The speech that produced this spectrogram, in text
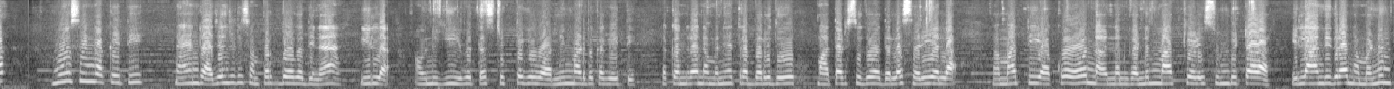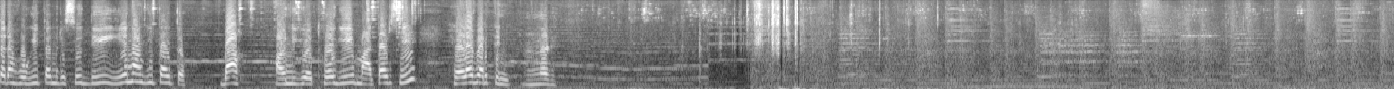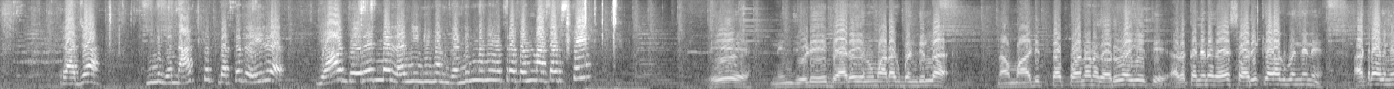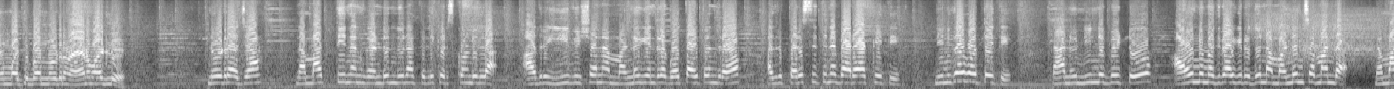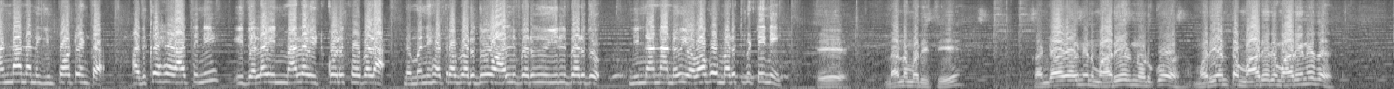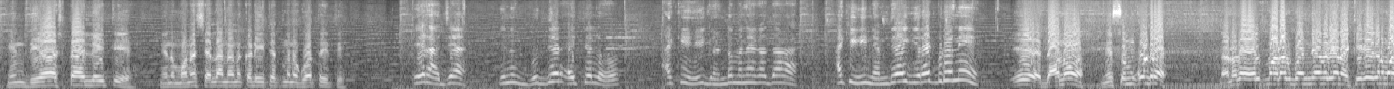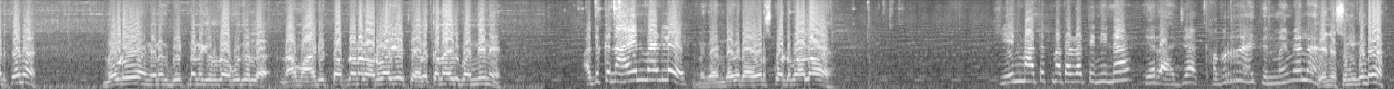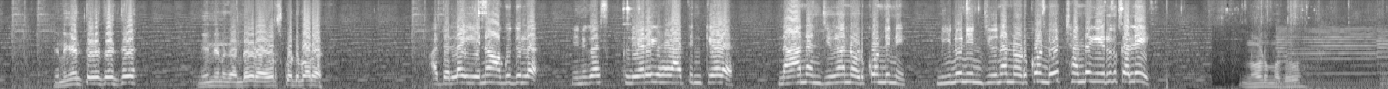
ಮೋಸ ಹೆಂಗ್ ಆಕೈತಿ? ನಾ ಏನ್ ರಾಜನ್ ಜೋಡಿ ಸಂಪರ್ಕದೋಗದಿನ ಇಲ್ಲ ಅವನಿಗೆ ಇವತ್ತ ಸ್ಟ್ರಿಕ್ಟ್ ಆಗಿ ವಾರ್ನಿಂಗ್ ಮಾಡ್ಬೇಕಾಗೈತಿ. ಯಾಕಂದ್ರ ನಮ್ಮ ಮನೆ ಹತ್ರ ಬರೋದು ಮಾತಾಡ್ಸೋದು ಅದೆಲ್ಲ ಸರಿಯಲ್ಲ. ನಮ್ಮ ಅತ್ತಿ ಯಾಕೋ ನನ್ನ ನನ್ ಗಂಡನ್ ಮಾತ್ ಕೇಳಿ ಸುಮ್ಬಿಟ್ಟ. ಇಲ್ಲ ಅಂದಿದ್ರ ನಮ್ಮ ಅಣ್ಣನ್ ತನ ಹೋಗಿತ್ತಂದ್ರೆ ಸುದ್ದಿ ಏನಾಗಿತ್ತಾಯ್ತು ಬಾ ಅವನಿಗೆ ಇವತ್ತು ಹೋಗಿ ಮಾತಾಡ್ಸಿ ಹೇಳ ಬರ್ತೀನಿ. ನಡಿ. ರಾಜ ನಿನಗ ನಾಚ್ಕತ್ ಬರ್ತದ ಇಲ್ಲ ಯಾವ ಬೇರೆ ಮೇಲೆ ನೀನು ನಮ್ಮ ಗಂಡನ ಮನೆ ಹತ್ರ ಬಂದು ಮಾತಾಡ್ಸ್ತಿ? ಏ ನಿನ್ ಜೋಡಿ ಬ್ಯಾರೆ ಏನು ಮಾಡಕ್ ಬಂದಿಲ್ಲ. ನಾ ಮಾಡಿದ ತಪ್ಪ ನನಗೆ ಅರಿವಾಗೈತಿ ಅದಕ್ಕೆ ನಿನಗೆ ಸಾರಿ ಕೇಳಕ್ ಬಂದೀನಿ. ಅಟ್ರಾಗ ನಿಮ್ಮ ಮತ್ತೆ ಬಂದ್ ನೋಡ್ರಿ ನಾ ಏನು ಮಾಡ್ಲಿ? ನೋಡ್ ರಾಜಾ ನಮ್ಮ ಅತ್ತಿ ನನ್ ಗಂಡಂದು ನಾ ತಲೆ ಕೆಡ್ಸ್ಕೊಂಡಿಲ್ಲ. ಆದ್ರೆ ಈ ವಿಷಯ ನಮ್ಮ ಅಣ್ಣಗೇನ್ರ ಗೊತ್ತಾಯ್ತಂದ್ರ ಅದ್ರ ಪರಿಸ್ಥಿತಿನೇ ಬೇರೆ ಆಕೈತಿ ನಿನ್ಗ ಗೊತ್ತೈತಿ. ನಾನು ನಿನ್ನ ಬಿಟ್ಟು ಅವನ ಮದ್ವೆ ಆಗಿರೋದು ನಮ್ಮ ಅಣ್ಣನ ಸಂಬಂಧ. ನಮ್ಮ ಅಣ್ಣ ನನಗೆ ಇಂಪಾರ್ಟೆಂಟ್ ಅದಕ್ಕೆ ಹೇಳಾತೀನಿ ಇದೆಲ್ಲ ಇನ್ ಮೇಲೆ ಇಟ್ಕೊಳಿಕ್ ಹೋಗ್ಬೇಡ. ನಮ್ಮ ಮನೆ ಹತ್ರ ಬರದು ಅಲ್ಲಿ ಬರದು ಇಲ್ಲಿ ಬರದು. ನಿನ್ನ ನಾನು ಯಾವಾಗೋ ಮರೆತು ಬಿಟ್ಟಿನಿ. ಏ ನನ್ನ ಮರೀತಿ? ಕಂಡಾಗ ನೀನು ಮಾರಿಯರ್ ನೋಡ್ಕೋ. ಮರಿ ಅಂತ ಮಾರಿಯರ್ ಮಾರೇನದ ನಿನ್ ದೇಹ ಅಷ್ಟ ಅಲ್ಲಿ ಐತಿ. ನಿನ್ನ ಮನಸ್ಸೆಲ್ಲ ನನ್ನ ಕಡೆ ಐತಿ ಅಂತ ನನಗೆ ಗೊತ್ತೈತಿ. ಏ ರಾಜ ನಿನಗ್ ಬುದ್ಧಿ ಐತಲ್ಲೋ? ಆಕಿ ಗಂಡು ಮನ್ಯಾಗ ಅದಾಳ. ಆಕಿ ನೆಮ್ಮದಿಯಾಗಿ ಇರಕ್ ಬಿಡೋನಿ ನೀ. ಏ ದಾನು ನೀ ಸುಮ್ಕೊಂಡ್ರೆ ನನಗ ಹೆಲ್ಪ್ ಮಾಡಕ್ ಬಂದೆ ಅಂದ್ರೆ ಏನು ಅಕ್ಕಿಗೆ ಇದನ್ನ ಮಾಡ್ತೇನೆ? ನೋಡು ನಿನಗೆ ಬಿಟ್ಟು ನನಗೆ ಇರೋದಾಗುದಿಲ್ಲ ನಾ ಮಾಡಿದ ತಪ್ಪು ನನಗೆ ಅರಿವಾಗೈತಿ ಅದಕ್ಕೆ ನಾ ಇಲ್ಲಿ ಬಂದೀನಿ. ಅದಕ್ಕೆ ನಾ ಏನ್ ಮಾಡ್ಲಿ? ನನ್ನ ಗಂಡಗೆ ಡೈವರ್ಸ್ ಕೊಟ್ಬಾಲ ಬಾಲ. ಏನ್ ಮಾತತ್ ಮಾತಾಡತ್ತಿ ನೀನ? ಏ ರಾಜ ಖಬರ್ ಆಯ್ತು ಮೈ ಮೇಲೆ ಏನೇ ಸುಮ್ಕೊಂಡ್ರೆ ನಿನಗೇನ್ ತಿಳಿತೈತಿ? ನೀನ್ ನಿನ್ನ ಗಂಡಗೆ ಡೈವರ್ಸ್ ಕೊಟ್ಟು ಬಾರ. ಅದೆಲ್ಲ ಏನೂ ಆಗುದಿಲ್ಲ. ನಿನಗ ಕ್ಲಿಯರ್ ಆಗಿ ಹೇಳಾತೀನಿ ಕೇಳ. ನಾ ನನ್ ಜೀವನ ನೋಡ್ಕೊಂಡಿನಿ. ನೀನು ನಿನ್ ಜೀವನ ನೋಡ್ಕೊಂಡು ಚಂದಾಗಿ ಇರೋದು ಕಲಿ. ನೋಡು ಮಧು,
